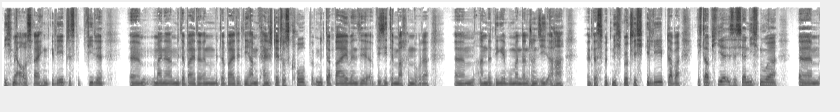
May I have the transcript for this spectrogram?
nicht mehr ausreichend gelebt. Es gibt viele ähm, meiner Mitarbeiterinnen und Mitarbeiter, die haben kein Stethoskop mit dabei, wenn sie Visite machen oder ähm, andere Dinge, wo man dann schon sieht, aha, das wird nicht wirklich gelebt. Aber ich glaube, hier ist es ja nicht nur ähm,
